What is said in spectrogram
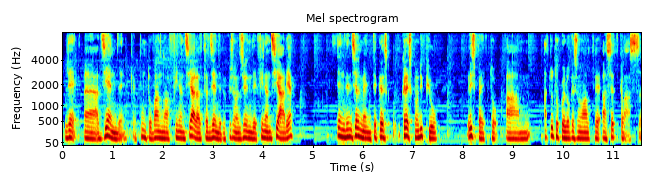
le eh, aziende che appunto vanno a finanziare altre aziende, per cui sono aziende finanziarie, tendenzialmente cres- crescono di più rispetto a, a tutto quello che sono altre asset class.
